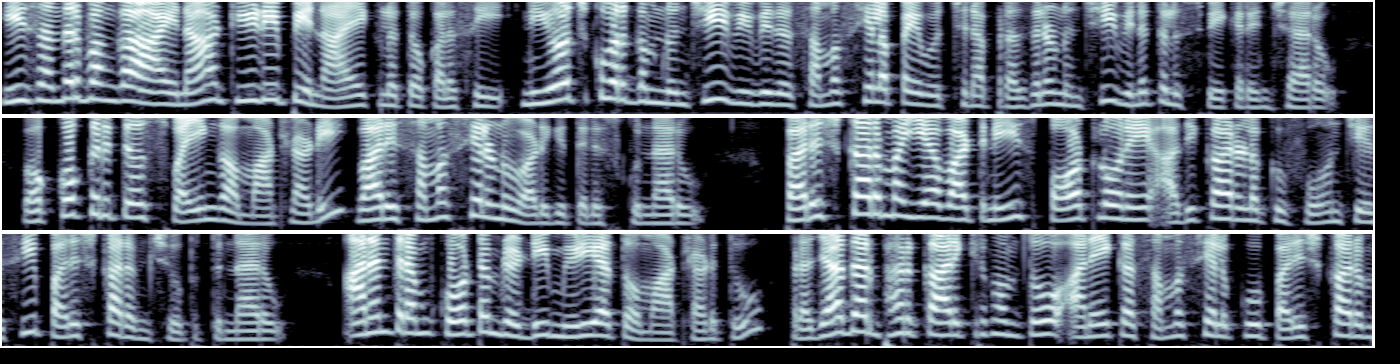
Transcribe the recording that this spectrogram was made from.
ఈ సందర్భంగా ఆయన టీడీపీ నాయకులతో కలిసి నియోజకవర్గం నుంచి వివిధ సమస్యలపై వచ్చిన ప్రజల నుంచి వినతులు స్వీకరించారు. ఒక్కొక్కరితో స్వయంగా మాట్లాడి వారి సమస్యలను అడిగి తెలుసుకున్నారు. పరిష్కారమయ్యే వాటిని స్పాట్లోనే అధికారులకు ఫోన్ చేసి పరిష్కారం చూపుతున్నారు. అనంతరం కోటంరెడ్డి మీడియాతో మాట్లాడుతూ ప్రజాదర్బార్ కార్యక్రమంతో అనేక సమస్యలకు పరిష్కారం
